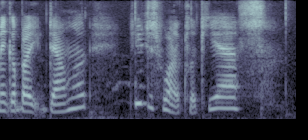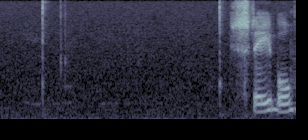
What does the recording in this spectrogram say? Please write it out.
megabyte download. Do you just want to click yes? Stable.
